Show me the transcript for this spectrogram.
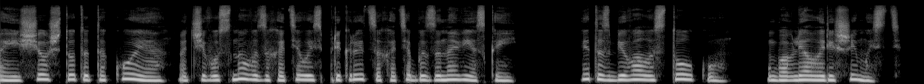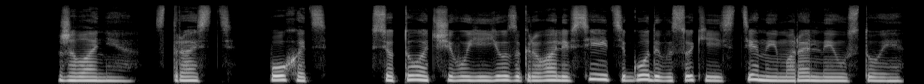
а еще что-то такое, от чего снова захотелось прикрыться хотя бы занавеской. Это сбивало с толку, убавляло решимость, желание, страсть, похоть, все то, от чего ее закрывали все эти годы высокие стены и моральные устои.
